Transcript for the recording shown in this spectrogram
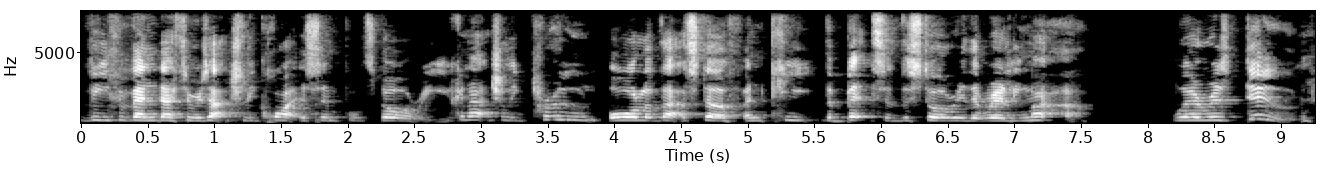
V for Vendetta is actually quite a simple story. You can actually prune all of that stuff and keep the bits of the story that really matter. Whereas Dune,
